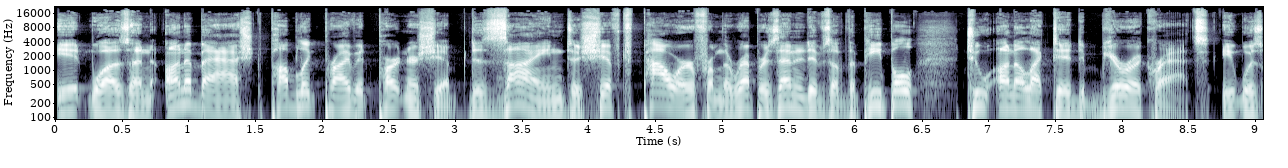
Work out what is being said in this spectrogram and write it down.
It was an unabashed public private partnership designed to shift power from the representatives of the people to unelected bureaucrats. It was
